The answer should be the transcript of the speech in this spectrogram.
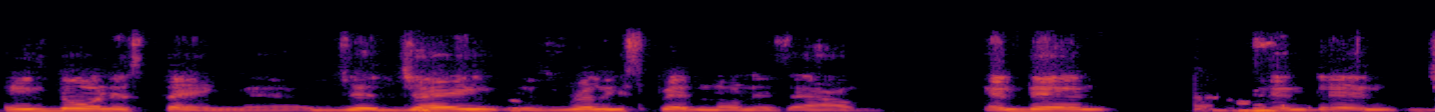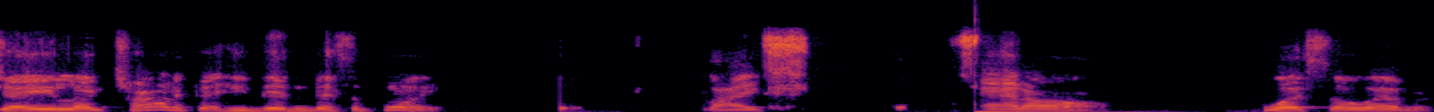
He's doing his thing, man. J- Jay is really spitting on this album, and then and then Jay Electronica, he didn't disappoint, like at all, whatsoever.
